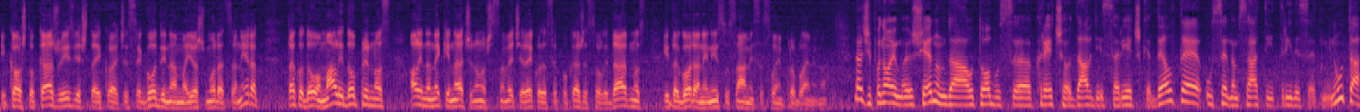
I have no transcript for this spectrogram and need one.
i kao što kažu izvještaj koja će se godinama još morati sanirati. Tako da ovo mali doprinos, ali na neki način ono što sam već rekao da se pokaže solidarnost i da Gorani nisu sami sa svojim problemima. Znači ponovimo još jednom da autobus e, kreće odavdje sa Riječke Delte u 7 sati i 30 minuta.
